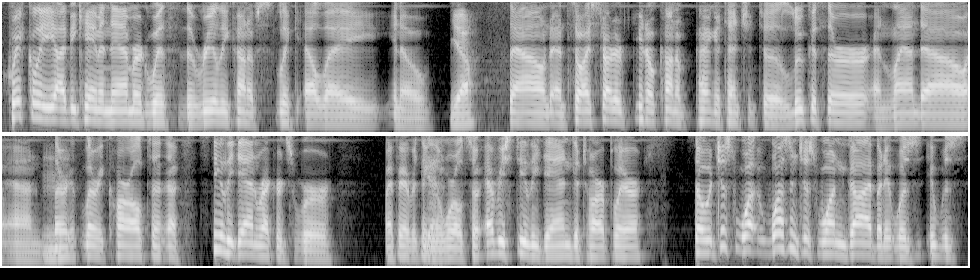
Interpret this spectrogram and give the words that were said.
quickly I became enamored with the really kind of slick LA, you know, Yeah, sound, and so I started, you know, kind of paying attention to Lukather and Landau and Larry, Larry Carlton. Uh, Steely Dan records were my favorite thing in the world. So every Steely Dan guitar player. So it just wa- wasn't just one guy, but it was it was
